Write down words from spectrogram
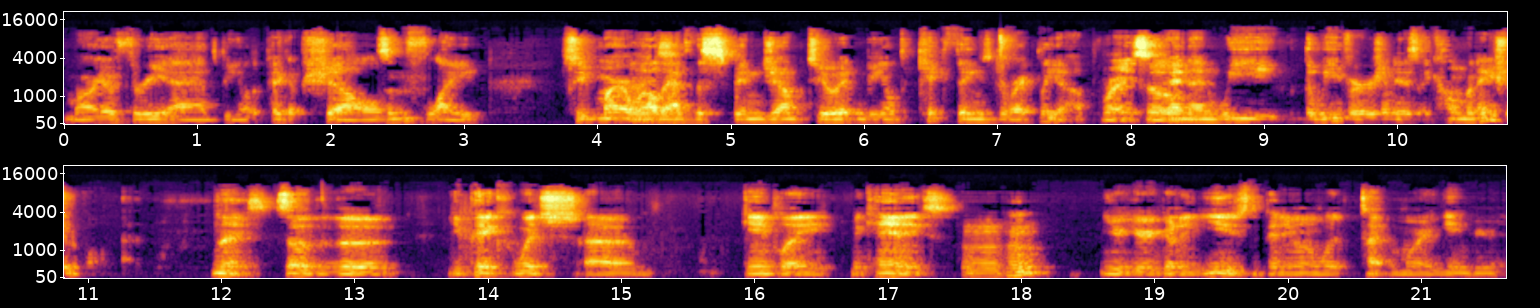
Mario 3 adds being able to pick up shells and flight. Super Mario World Nice. adds the spin jump to it and being able to kick things directly up. Right. So And then we the Wii version is a culmination of all that. nice. So the, the you pick which um, gameplay mechanics Mm-hmm. you're, you're going to use depending on what type of Mario game you're in.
